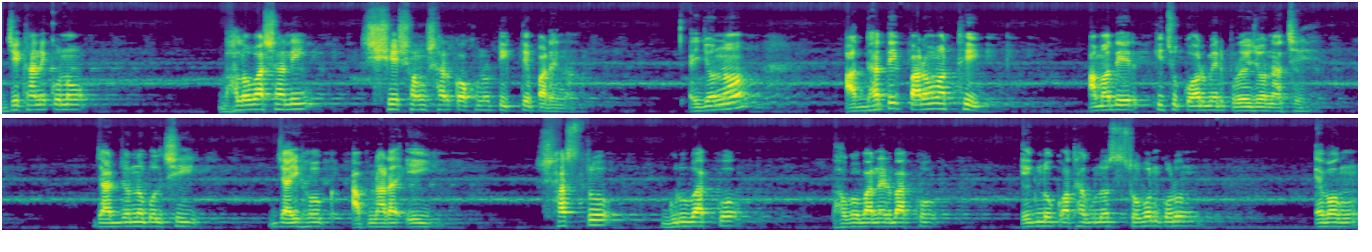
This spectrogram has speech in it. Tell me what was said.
যেখানে কোনো ভালোবাসা নেই, সে সংসার কখনো টিকতে পারে না। এই জন্য আধ্যাত্মিক পারমার্থিক আমাদের কিছু কর্মের প্রয়োজন আছে। যার জন্য বলছি, যাই হোক, আপনারা এই শাস্ত্র, গুরুবাক্য, ভগবানের বাক্য, এগুলো কথাগুলো শ্রবণ করুন এবং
